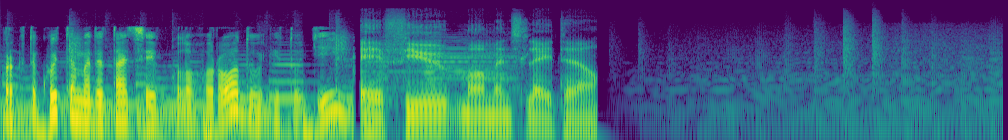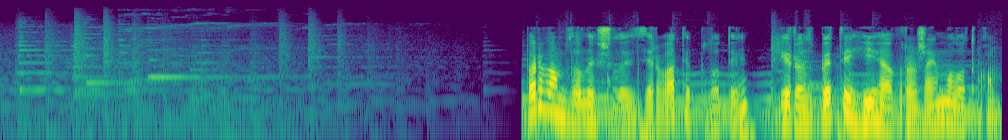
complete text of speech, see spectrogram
практикуйте медитації коло городу і тоді A few moments later. тепер вам залишилось зірвати плоди і розбити гіга врожай молотком.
